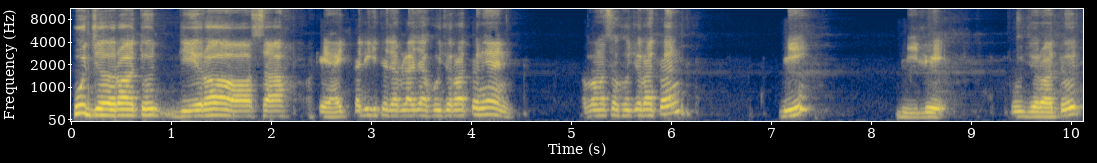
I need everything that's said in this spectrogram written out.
Hujratud dirasah. Okey, tadi kita dah belajar hujratun kan? Apa maksud hujratun? Di bilik. Hujratud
